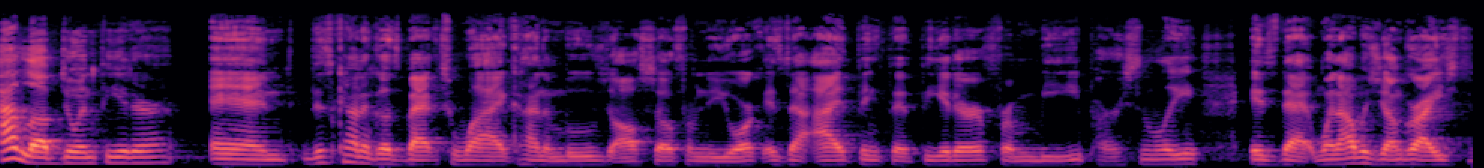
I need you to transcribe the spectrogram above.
I love doing theater, and this kind of goes back to why I kind of moved also from New York. Is that I think that theater, for me personally, is that when I was younger, I used to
